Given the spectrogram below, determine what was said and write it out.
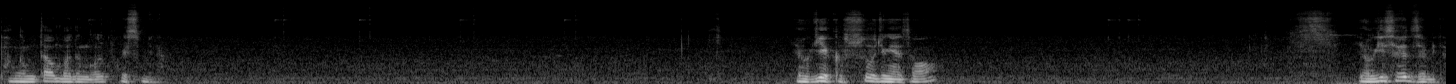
방금 다운받은 걸 보겠습니다. 여기에 급수 중에서 여기서 해도 됩니다.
